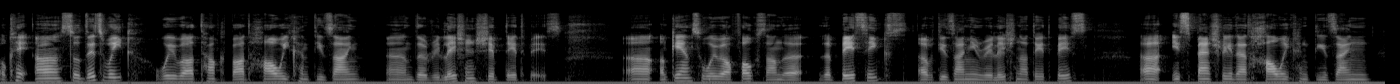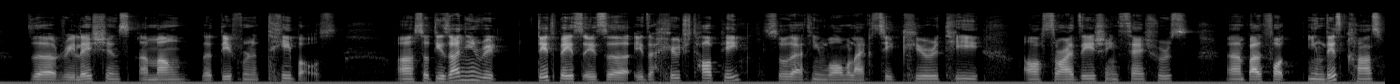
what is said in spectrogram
Okay, uh, so this week we will talk about how we can design uh, the relationship database. Uh, again, so we will focus on the, the basics of designing relational database, uh, especially that how we can design the relations among the different tables. Uh, so designing database is a, is a huge topic, so that involve like security, authorization, etc. Uh, but for in this class,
